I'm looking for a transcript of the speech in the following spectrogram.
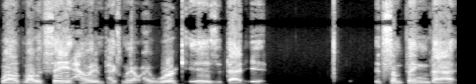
Well, I would say how it impacts my, my work is that it it's something that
